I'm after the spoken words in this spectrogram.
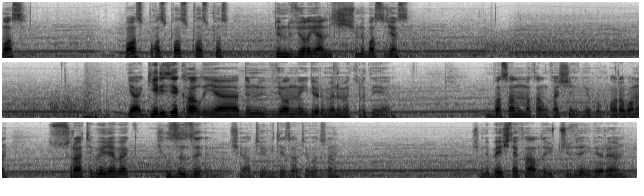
Bas. Bas bas bas bas bas. Dümdüz yola geldik. Şimdi basacağız. Ya geri zekalı ya. Dümdüz yoluna gidiyorum önüme kırdı ya. Basalım bakalım kaçta gidiyor bak. Arabanın sürati böyle bak hızlı hızlı şey atıyor vites atıyor baksana. Şimdi 5'te kaldı 300'de gidiyorum.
